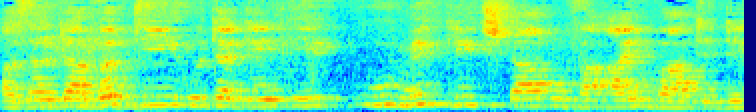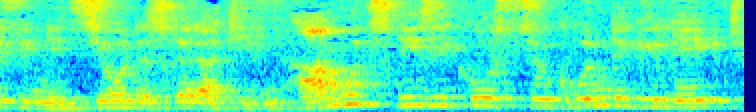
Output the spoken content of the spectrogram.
Also da wird die unter den EU-Mitgliedstaaten vereinbarte Definition des relativen Armutsrisikos zugrunde gelegt,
